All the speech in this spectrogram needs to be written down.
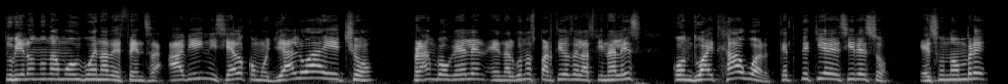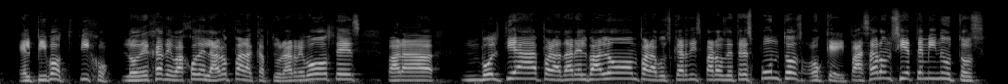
tuvieron una muy buena defensa. Había iniciado, como ya lo ha hecho Frank Vogel en, algunos partidos de las finales, con Dwight Howard. ¿Qué te quiere decir eso? Es un hombre, el pivot, fijo, lo deja debajo del aro para capturar rebotes, para voltear, para dar el balón, para buscar disparos de tres puntos. Ok, pasaron siete minutos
